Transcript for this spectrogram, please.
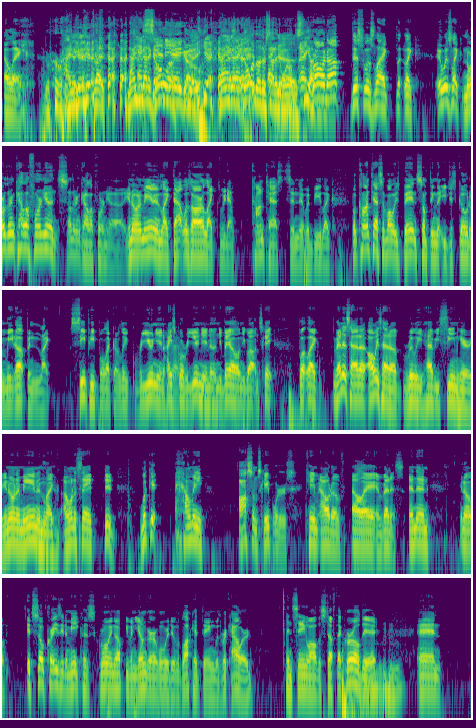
L.A. right, right. Now you got to San go. uh, Diego. yeah. now you got to go on the other side of the world to see. growing up, this was like like it was like Northern California and Southern California. You know what I mean? And like that was our like we'd have contests and it would be like but contests have always been something that you just go to meet up and like see people like a like reunion, high school reunion, and mm-hmm. then you bail and you go out and skate. But like Venice had a always had a really heavy scene here. You know what I mean? And mm-hmm. like I want to say, dude, look at how many awesome skateboarders came out of LA and Venice. And then, you know, it's so crazy to me because growing up, even younger, when we were doing the blockhead thing with Rick Howard and seeing all the stuff that girl did. Mm-hmm. Mm-hmm. And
